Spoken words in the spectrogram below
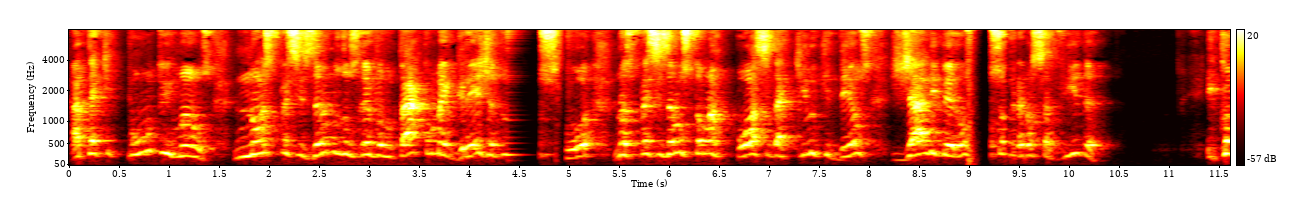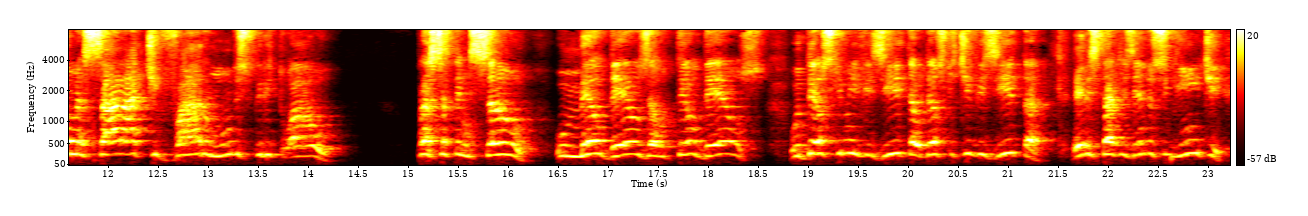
Até que ponto, irmãos, nós precisamos nos levantar como a igreja do Senhor, nós precisamos tomar posse daquilo que Deus já liberou sobre a nossa vida e começar a ativar o mundo espiritual. Preste atenção, o meu Deus é o teu Deus. O Deus que me visita é o Deus que te visita. Ele está dizendo o seguinte:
